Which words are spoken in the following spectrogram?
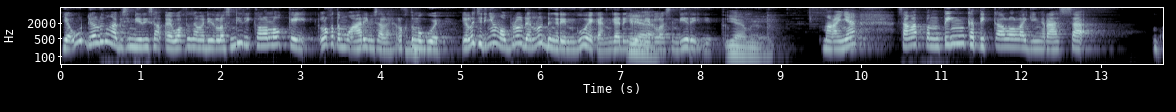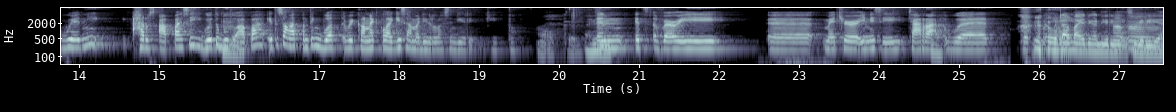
ya udah lu ngabisin diri eh waktu sama diri lo sendiri. Kalau lo kayak lo ketemu Ari misalnya, lo ketemu gue, ya lo jadinya ngobrol dan lo dengerin gue kan, gak dengerin Iya. diri lo sendiri gitu. Iya benar. Makanya sangat penting ketika lo lagi ngerasa gue nih harus apa sih, gue tuh butuh apa, itu sangat penting buat reconnect lagi sama diri lo sendiri gitu. Oke. Dan it's a very uh, mature ini sih cara buat buat Berdamai dengan diri sendiri dia.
